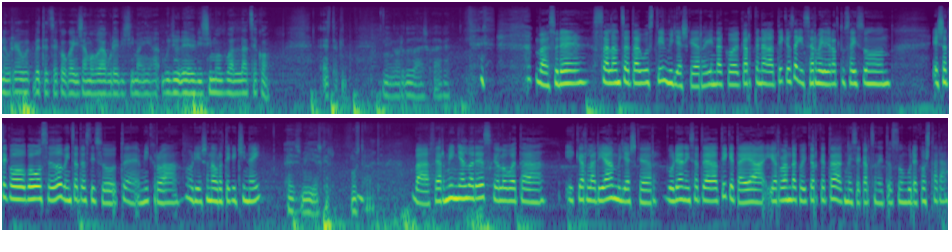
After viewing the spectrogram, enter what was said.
neurri hauek betetzeko gai izango gara gure bizimaia, gure bizimodu aldatzeko. Ez dakit, ni gordu da asko dakat. Ba, zure zalantza eta guzti, mila esker egindako ekarpenagatik, ez dakit zerbait geratu zaizun esateko gogoz edo, behintzat ez dizut eh, mikroa hori esan aurretik itxi nahi. Ez, mi esker, guzti bat. Ba, Fermin Alvarez, geologo eta ikerlaria, mila esker gurean izateagatik eta ea Irlandako ikerketak noiz ekartzen dituzun gure kostara.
